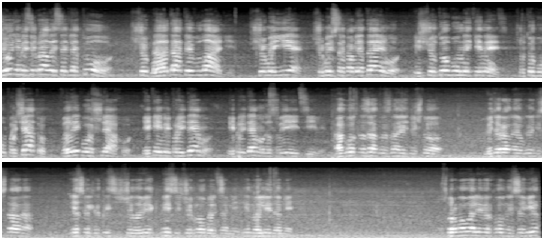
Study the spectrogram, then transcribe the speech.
Сьогодні ми зібралися для того, щоб нагадати владі, що ми є, що ми все пам'ятаємо, і що то був не кінець, що то був початок великого шляху, який ми пройдемо і прийдемо до своєї цілі. А год назад вы знаете, что ветераны Афганистана, несколько тысяч человек вместе с чернобыльцами, инвалидами, штурмовали Верховный Совет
